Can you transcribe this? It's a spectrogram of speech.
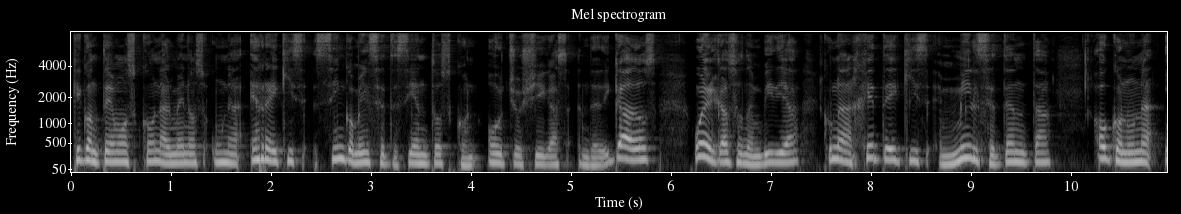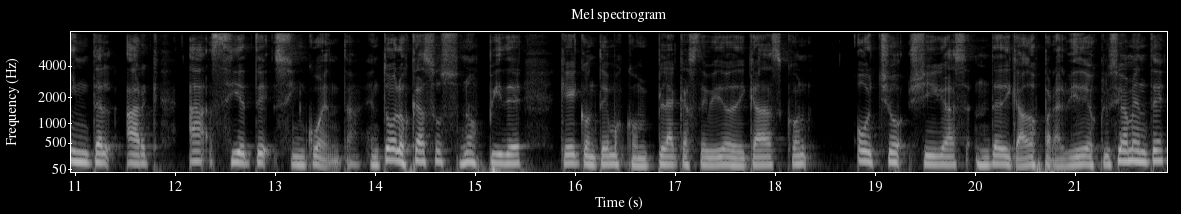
que contemos con al menos una RX 5700 con 8 GB dedicados o en el caso de Nvidia con una GTX 1070 o con una Intel Arc A750. En todos los casos nos pide que contemos con placas de video dedicadas con 8 GB dedicados para el video exclusivamente,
